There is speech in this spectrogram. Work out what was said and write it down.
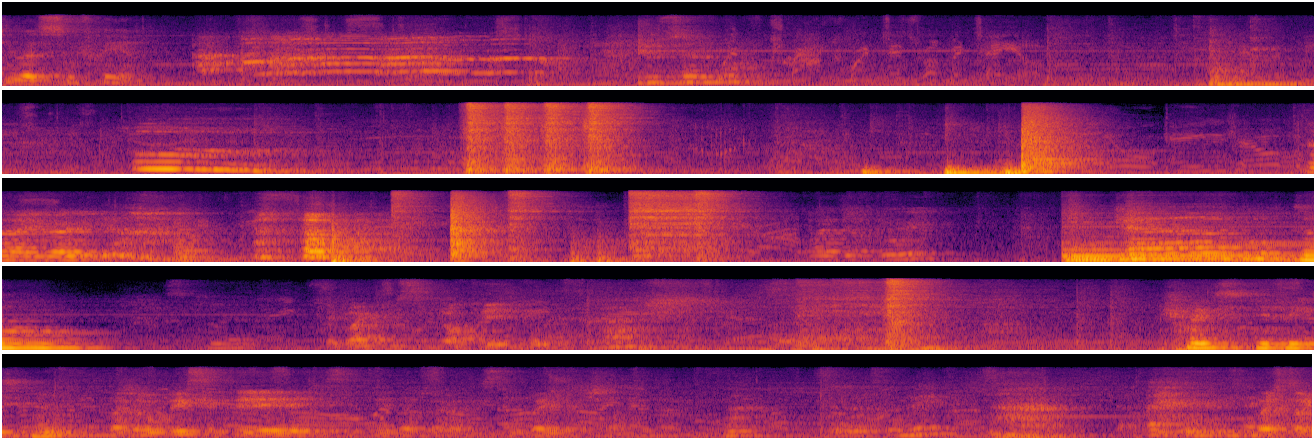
Tu vas souffrir. T'arrives à lire On va dire que oui. Car pourtant... C'est moi qui me suis planté. Je croyais que c'était fait exprès. Bah, j'ai oublié que c'était. C'était pas toi,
